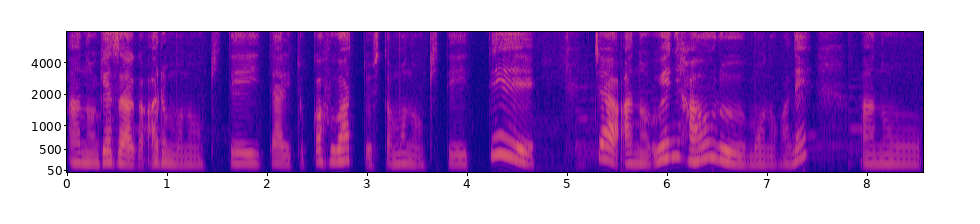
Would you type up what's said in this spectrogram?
あのギャザーがあるものを着ていたりとかふわっとしたものを着ていてじゃああの上に羽織るものがねあの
